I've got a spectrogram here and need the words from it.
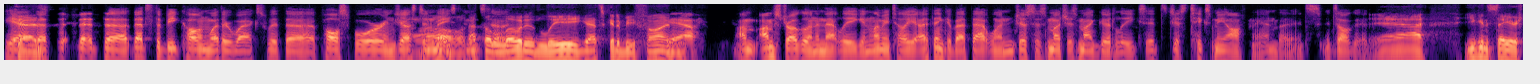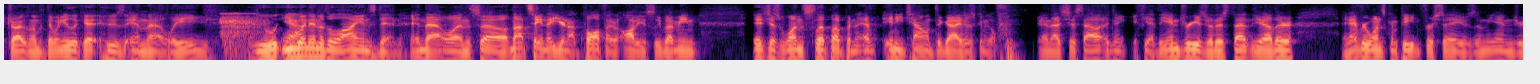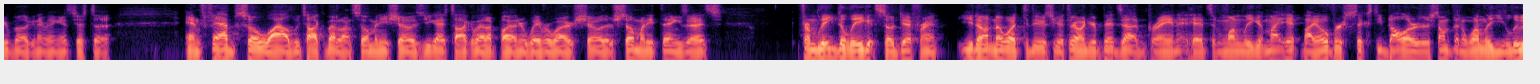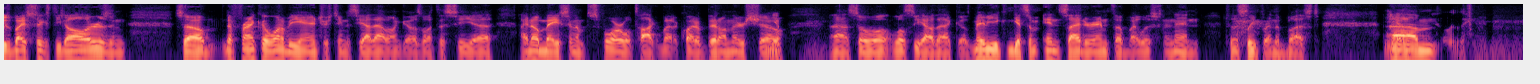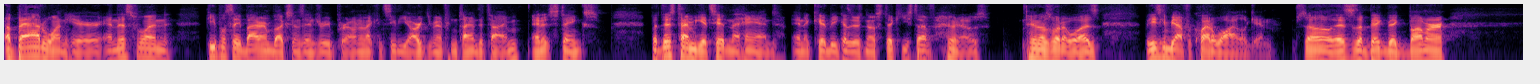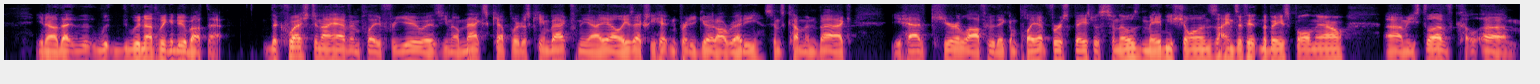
Yeah, that, that, that, that's the beat calling Weatherwax with uh, Paul Sporer and Justin oh, Mason. That's a loaded league. That's going to be fun. Yeah, I'm I'm struggling in that league, and let me tell you, I think about that one just as much as my good leagues. It just ticks me off, man. But it's it's all good. Yeah, you can say you're struggling, but then when you look at who's in that league, you yeah. you went into the Lions Den in that one. So not saying that you're not qualified, obviously, but I mean. It's just one slip up, and any talented guy is just going to go, and that's just how. If you have the injuries or this, that, the other, and everyone's competing for saves and the injury bug and everything. It's just a and FAAB's so wild. We talk about it on so many shows. You guys talk about it probably on your waiver wire show. There's so many things that it's from league to league. It's so different. You don't know what to do, so you're throwing your bids out and praying it hits. In one league, it might hit by over sixty dollars or something. In one league, you lose by sixty dollars, and so the Franco want to be interesting to see how that one goes. We'll have to see. Uh, I know Mason and Spore will talk about it quite a bit on their show, yep. uh, so we'll we'll see how that goes. Maybe you can get some insider info by listening in to the sleeper and the bust. Yeah, um, a bad one here, and this one people say Byron Buxton's injury prone, and I can see the argument from time to time, and it stinks. But this time he gets hit in the hand, and it could be because there's no sticky stuff. Who knows? Who knows what it was? But he's gonna be out for quite a while again. So this is a big, big bummer. You know that we, nothing we can do about that. The question I have in play for you is, you know, Max Kepler just came back from the IL. He's actually hitting pretty good already since coming back. You have Kirilloff, who they can play at first base, but Sano's maybe showing signs of hitting the baseball now. Um, you still have um,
